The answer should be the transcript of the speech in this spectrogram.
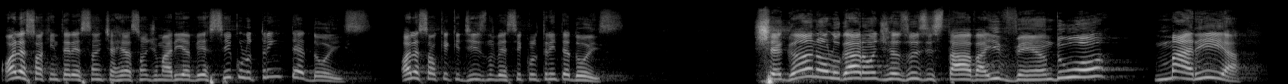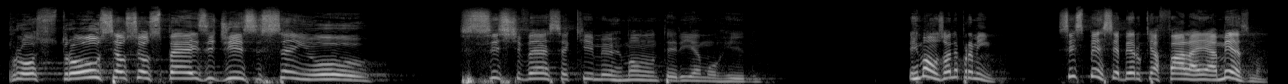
Olha só que interessante a reação de Maria, versículo 32. Olha só o que, que diz no versículo 32. Chegando ao lugar onde Jesus estava e vendo-o, Maria prostrou-se aos seus pés e disse: Senhor, se estivesse aqui, meu irmão não teria morrido. Irmãos, olha para mim. Vocês perceberam que a fala é a mesma?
